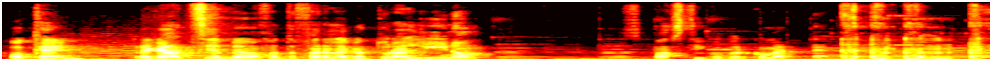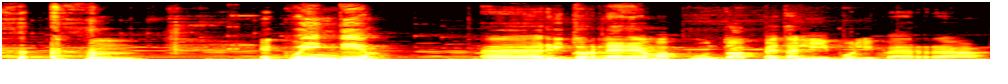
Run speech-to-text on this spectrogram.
Ok, ragazzi, abbiamo fatto fare la cattura a Lino. Spastico per com'è. e quindi eh, ritorneremo appunto a Petalipoli per... Eh,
